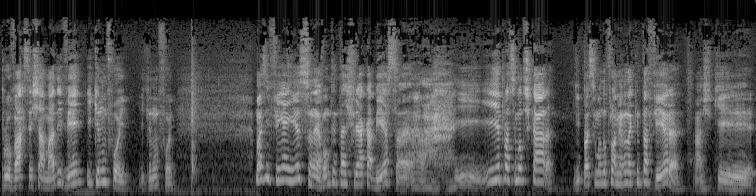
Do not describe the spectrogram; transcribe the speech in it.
pro VAR ser chamado e ver e que não foi. E que não foi. Mas enfim, é isso, né? Vamos tentar esfriar a cabeça ah, e, e ir pra cima dos caras ir pra cima do Flamengo na quinta-feira. Acho que.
